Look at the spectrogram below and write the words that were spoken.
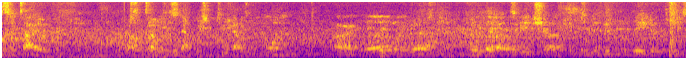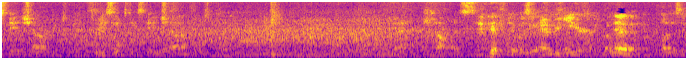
since I opened, or since I was established in 2001. There's been Underground Skate Shop. There's been 803 Skate Shop. There's been 360 Skate Shop. There's been yeah, It was every year. Yeah. Closing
